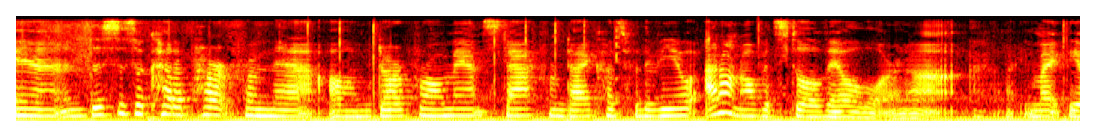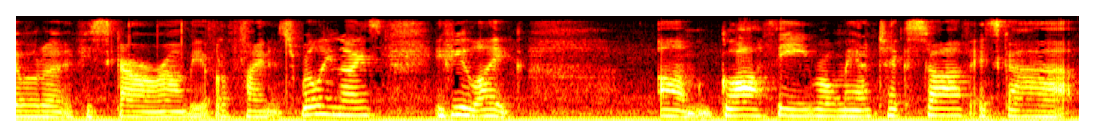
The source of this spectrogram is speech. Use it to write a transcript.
And this is a cut apart from that um, Dark Romance stack from Die Cuts for the View. I don't know if it's still available or not. You might be able to, if you scour around, be able to find it. It's really nice if you like um, gothy romantic stuff. It's got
